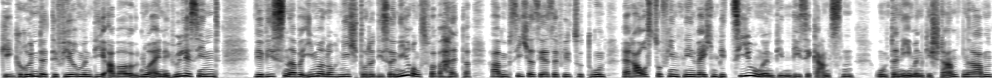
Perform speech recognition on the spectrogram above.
gegründete Firmen, die aber nur eine Hülle sind. Wir wissen aber immer noch nicht, oder die Sanierungsverwalter haben sicher sehr, sehr viel zu tun, herauszufinden, in welchen Beziehungen denn diese ganzen Unternehmen gestanden haben.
